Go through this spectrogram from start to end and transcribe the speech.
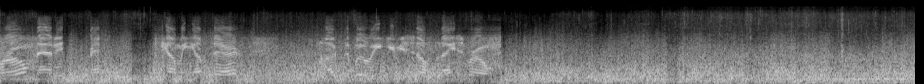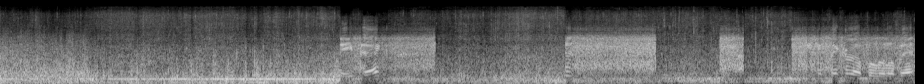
room. That is coming up there. Hug the buoy. Give yourself nice room. Apex. You can pick her up a little bit.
